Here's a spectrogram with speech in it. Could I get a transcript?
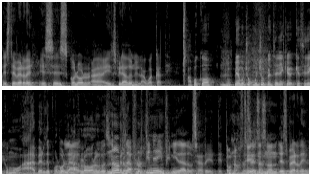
este verde, ese es color ah, inspirado en el aguacate. ¿A poco? Mira, mucho, mucho pensaría que, sería como, ah, verde por, la, flor o algo así. No, pues la flor tiene infinidad, o sea, de, tonos. o sea, no, es verde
